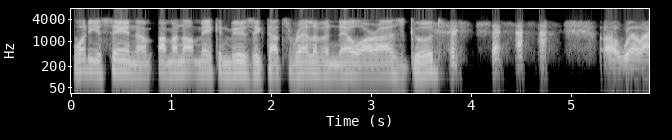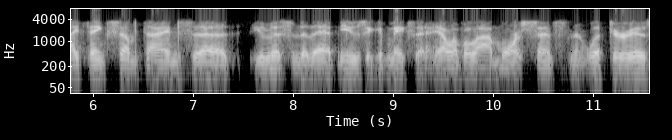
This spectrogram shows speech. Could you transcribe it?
what are you saying? Am, am I not making music that's relevant now or as good? uh, well, I think sometimes uh, you listen to that music, it makes a hell of a lot more sense than what there is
